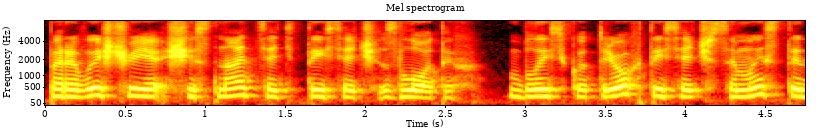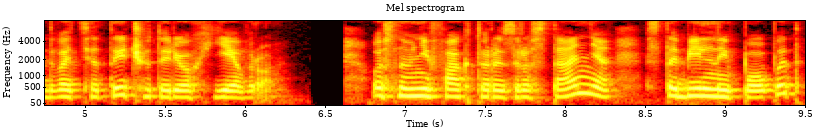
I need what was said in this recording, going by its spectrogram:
перевищує 16 тисяч злотих, близько 3724 євро. Основні фактори зростання стабільний попит,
